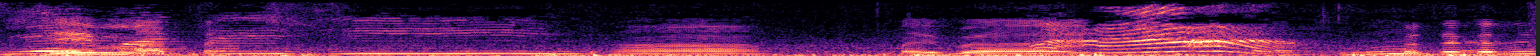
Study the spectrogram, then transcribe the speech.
જય માતાજી. હા બાય બાય કદે કદે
